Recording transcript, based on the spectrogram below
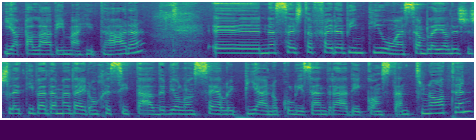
e a Palavra Mahitara. Uh, na sexta-feira 21, a Assembleia Legislativa da Madeira, um recital de violoncelo e piano com Luís Andrade e Constant Noten.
